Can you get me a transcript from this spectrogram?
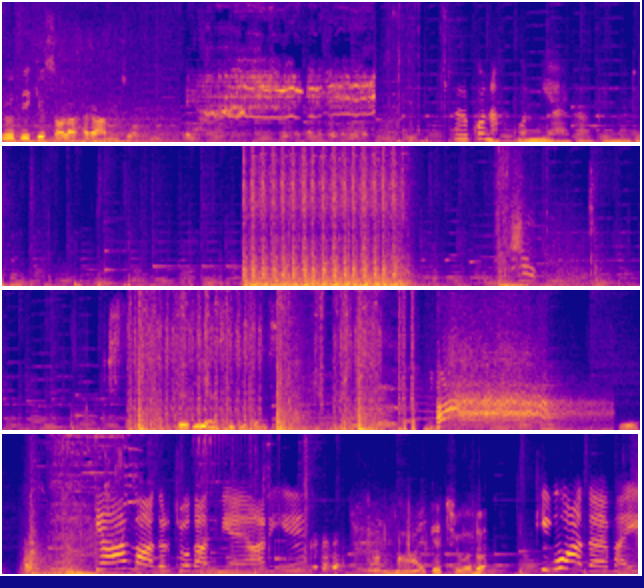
जो देखियो साला हराम जो। रुको ना वो नहीं आएगा अभी मैं तेरी ऐसी की टेंशन ये क्या मादर चौध आदमी है यार ये? मार के चोदो क्यों आता है भाई?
